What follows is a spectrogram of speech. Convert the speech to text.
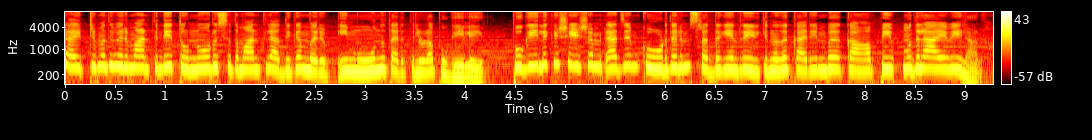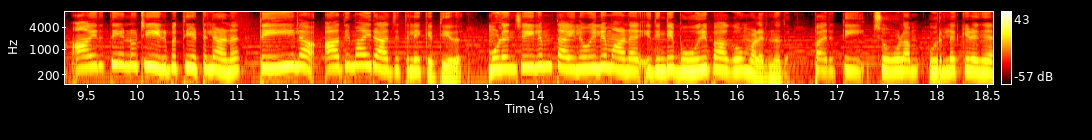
കയറ്റുമതി വരുമാനത്തിന്റെ തൊണ്ണൂറ് ശതമാനത്തിലധികം വരും ഈ മൂന്ന് തരത്തിലുള്ള പുകയിലയും. പുകയിലയ്ക്ക് ശേഷം രാജ്യം കൂടുതലും ശ്രദ്ധ കേന്ദ്രീകരിക്കുന്നത് കരിമ്പ് കാപ്പി മുതലായവയിലാണ്. ആയിരത്തി എണ്ണൂറ്റി എഴുപത്തി എട്ടിലാണ് തേയില ആദ്യമായി രാജ്യത്തിലേക്ക് എത്തിയത്. മുളഞ്ചയിലും തൈലോയിലുമാണ് ഇതിന്റെ ഭൂരിഭാഗവും വളരുന്നത്. പരുത്തി ചോളം ഉരുളക്കിഴങ്ങ്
